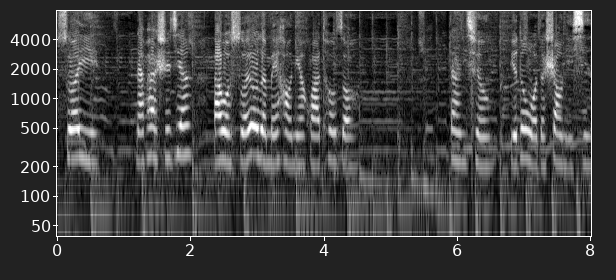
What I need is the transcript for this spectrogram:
所以，哪怕时间把我所有的美好年华偷走。但请别动我的少女心。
